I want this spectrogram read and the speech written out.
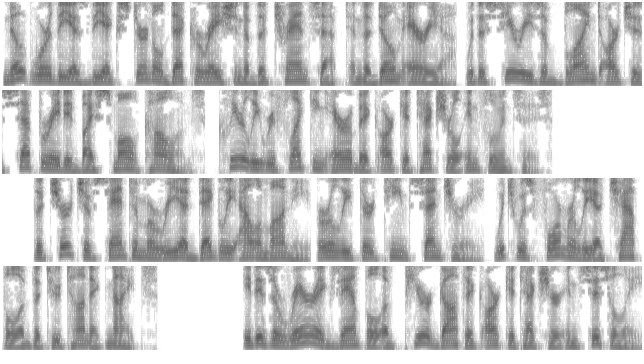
Noteworthy is the external decoration of the transept and the dome area, with a series of blind arches separated by small columns, clearly reflecting Arabic architectural influences. The Church of Santa Maria degli Alemanni early 13th century, which was formerly a chapel of the Teutonic Knights. It is a rare example of pure Gothic architecture in Sicily,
